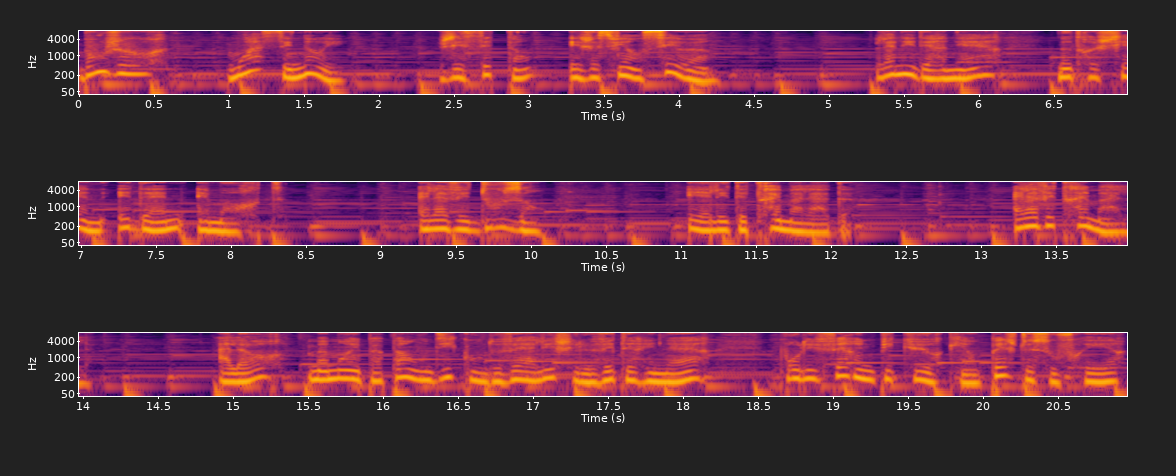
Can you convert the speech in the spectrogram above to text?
Bonjour, moi c'est Noé. J'ai 7 ans et je suis en CE1. L'année dernière, notre chienne Eden est morte. Elle avait 12 ans et elle était très malade. Elle avait très mal. Alors, maman et papa ont dit qu'on devait aller chez le vétérinaire pour lui faire une piqûre qui empêche de souffrir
